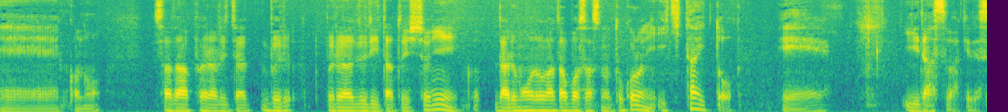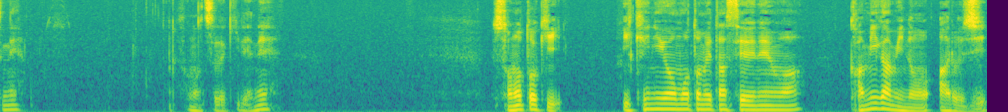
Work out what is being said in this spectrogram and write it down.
えー、このサダープラリタブルブラドゥリタと一緒にダルモード型菩薩のところに行きたいと、えー、言い出すわけですね。その続きでね。その時生贄を求めた青年は神々の主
